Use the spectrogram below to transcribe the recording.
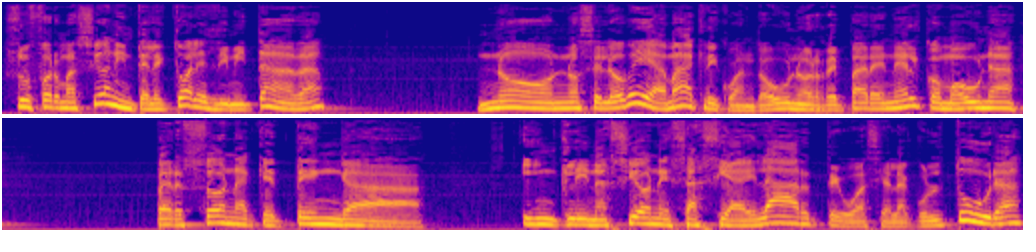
su formación intelectual es limitada, no, no se lo ve a Macri cuando uno repara en él como una persona que tenga inclinaciones hacia el arte o hacia la cultura,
